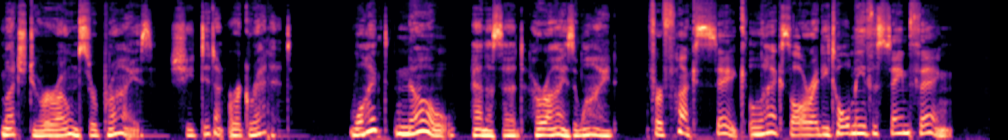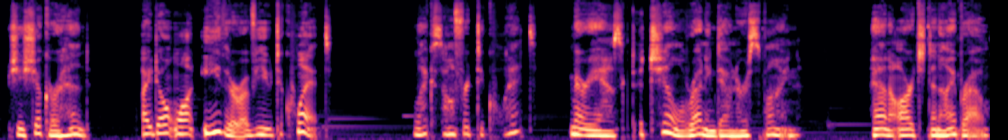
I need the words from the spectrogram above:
Much to her own surprise, she didn't regret it. What? No, Hannah said, her eyes wide. For fuck's sake, Lex already told me the same thing. She shook her head. I don't want either of you to quit. Lex offered to quit? Mary asked, a chill running down her spine. Hannah arched an eyebrow,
